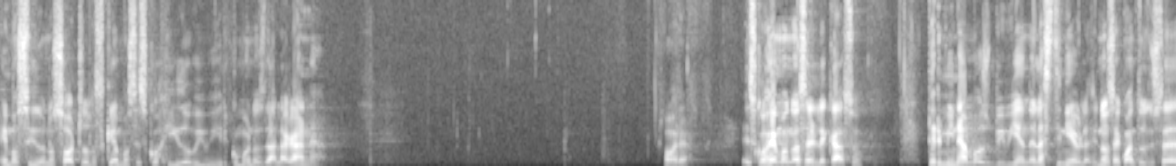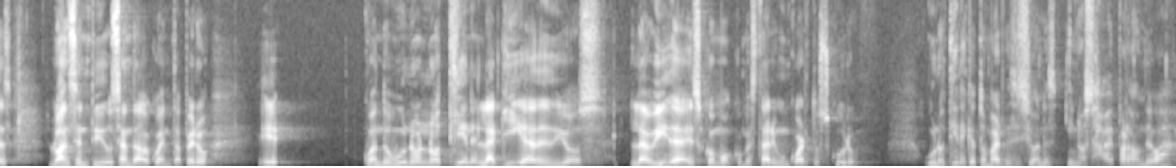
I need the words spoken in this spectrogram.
Hemos sido nosotros los que hemos escogido vivir como nos da la gana. Ahora, escogemos no hacerle caso, terminamos viviendo en las tinieblas. No sé cuántos de ustedes lo han sentido, se han dado cuenta, pero eh, cuando uno no tiene la guía de Dios, la vida es como, como estar en un cuarto oscuro. Uno tiene que tomar decisiones y no sabe para dónde va.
